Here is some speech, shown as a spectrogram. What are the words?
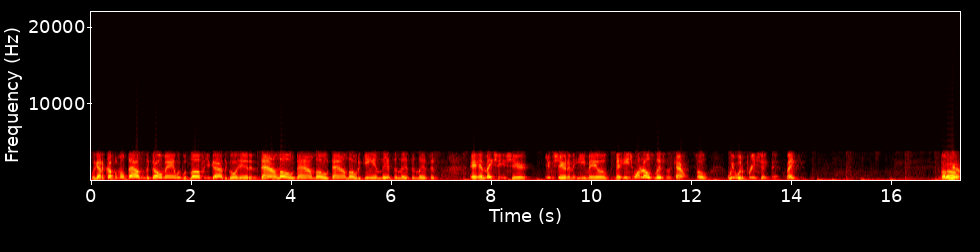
We got a couple more thousand to go, man. We would love for you guys to go ahead and download, download, download again, listen, listen, listen, and, and make sure you share it. You can share it in the email. That each one of those listens count. So we would appreciate that. Thank you. But, oh uh, yeah,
